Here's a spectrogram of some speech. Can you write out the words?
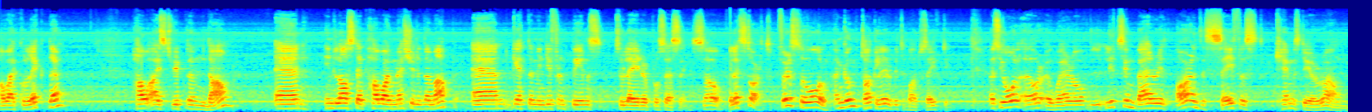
how I collect them, how I strip them down, and in the last step how I measure them up and get them in different bins to later processing. So let's start. First of all, I'm going to talk a little bit about safety. As you all are aware of, lithium batteries aren't the safest chemistry around,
